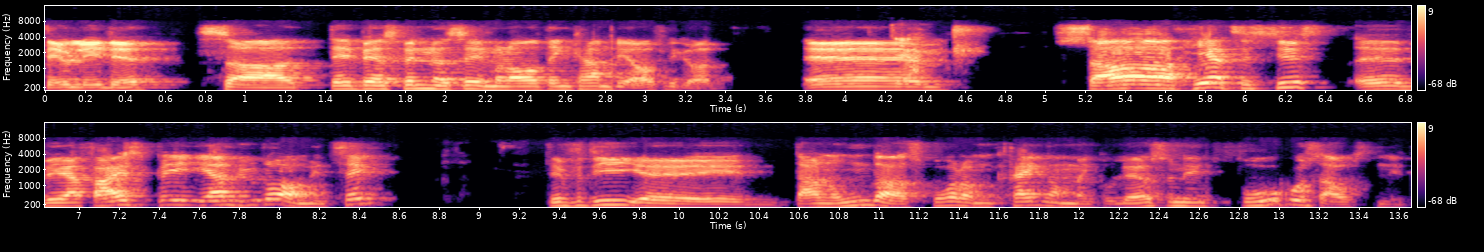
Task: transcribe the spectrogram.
Det er jo lige det. Så det bliver spændende at se, hvornår den kamp bliver offentliggjort. Øh, ja. Så her til sidst øh, vil jeg faktisk bede jer lytter om en ting. Det er fordi, øh, der er nogen, der har spurgt omkring, om man kunne lave sådan en fokusafsnit.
